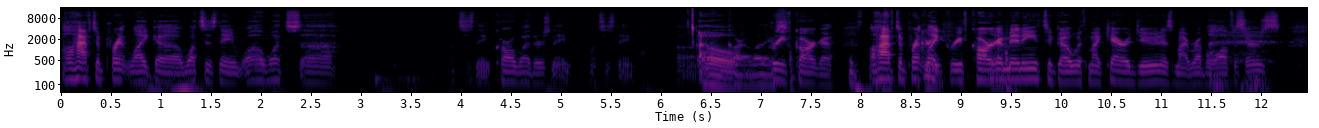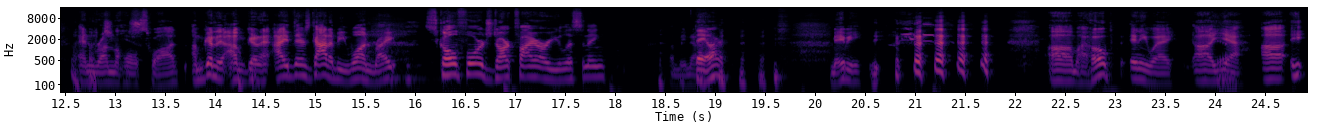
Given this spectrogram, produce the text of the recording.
I'll have to print like a what's his name? Well, what's uh what's his name? Carl Weathers' name. What's his name? Uh, oh Carl Greef Karga. I'll have to print like Greef, Greef Karga yeah. mini to go with my Cara Dune as my rebel officers and Oh, run the whole squad. I'm gonna I'm gonna I there's gotta be one, right? Skullforge, Darkfire, are you listening? Let me know. They are. Maybe. um, I hope. Anyway, uh yeah. Yeah. Uh he,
